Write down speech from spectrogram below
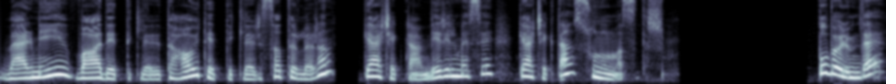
vermeyi vaat ettikleri, taahhüt ettikleri satırların gerçekten verilmesi, gerçekten sunulmasıdır. Bu bölümde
